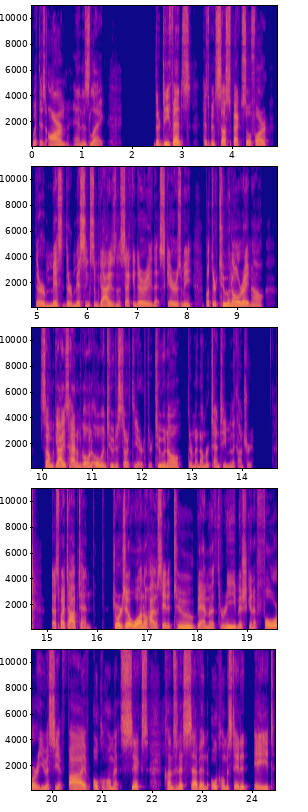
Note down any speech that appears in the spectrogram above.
with his arm and his leg. Their defense has been suspect so far. They're miss they're missing some guys in the secondary that scares me, but they're 2 and 0 right now. Some guys had them going 0 and 2 to start the year. They're 2 and 0. They're my number 10 team in the country. That's my top 10. Georgia at one, Ohio State at two, Bama at three, Michigan at four, USC at five, Oklahoma at six, Clemson at seven, Oklahoma State at eight,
